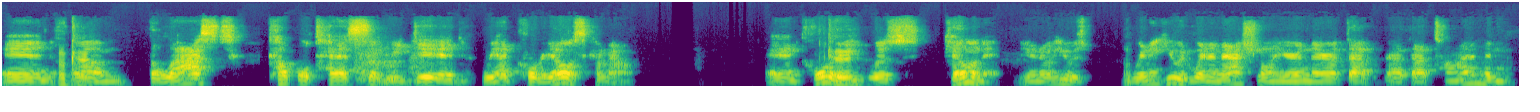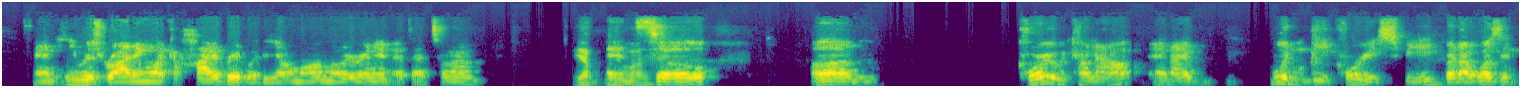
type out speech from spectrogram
and okay. um, the last couple tests that we did, we had Corey Ellis come out, and Corey okay. was killing it. You know, he was winning. He would win a national here and there at that at that time, and and he was riding like a hybrid with a Yamaha motor in it at that time. Yep. And so, um, Corey would come out and I wouldn't be Corey's speed, but I wasn't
